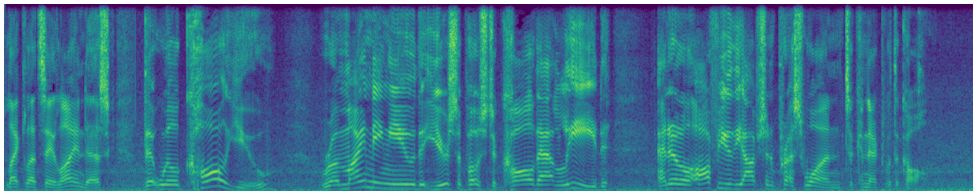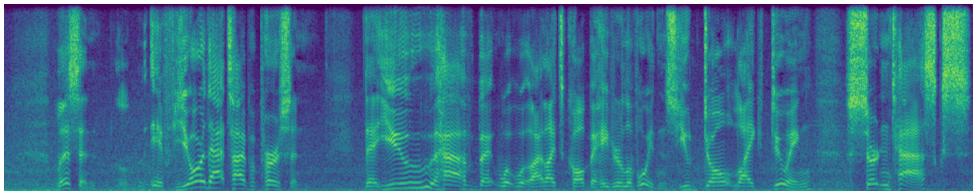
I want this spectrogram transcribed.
like let's say LionDesk, that will call you reminding you that you're supposed to call that lead and it'll offer you the option to press one to connect with the call. Listen, if you're that type of person, that you have what I like to call behavioral avoidance. You don't like doing certain tasks.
